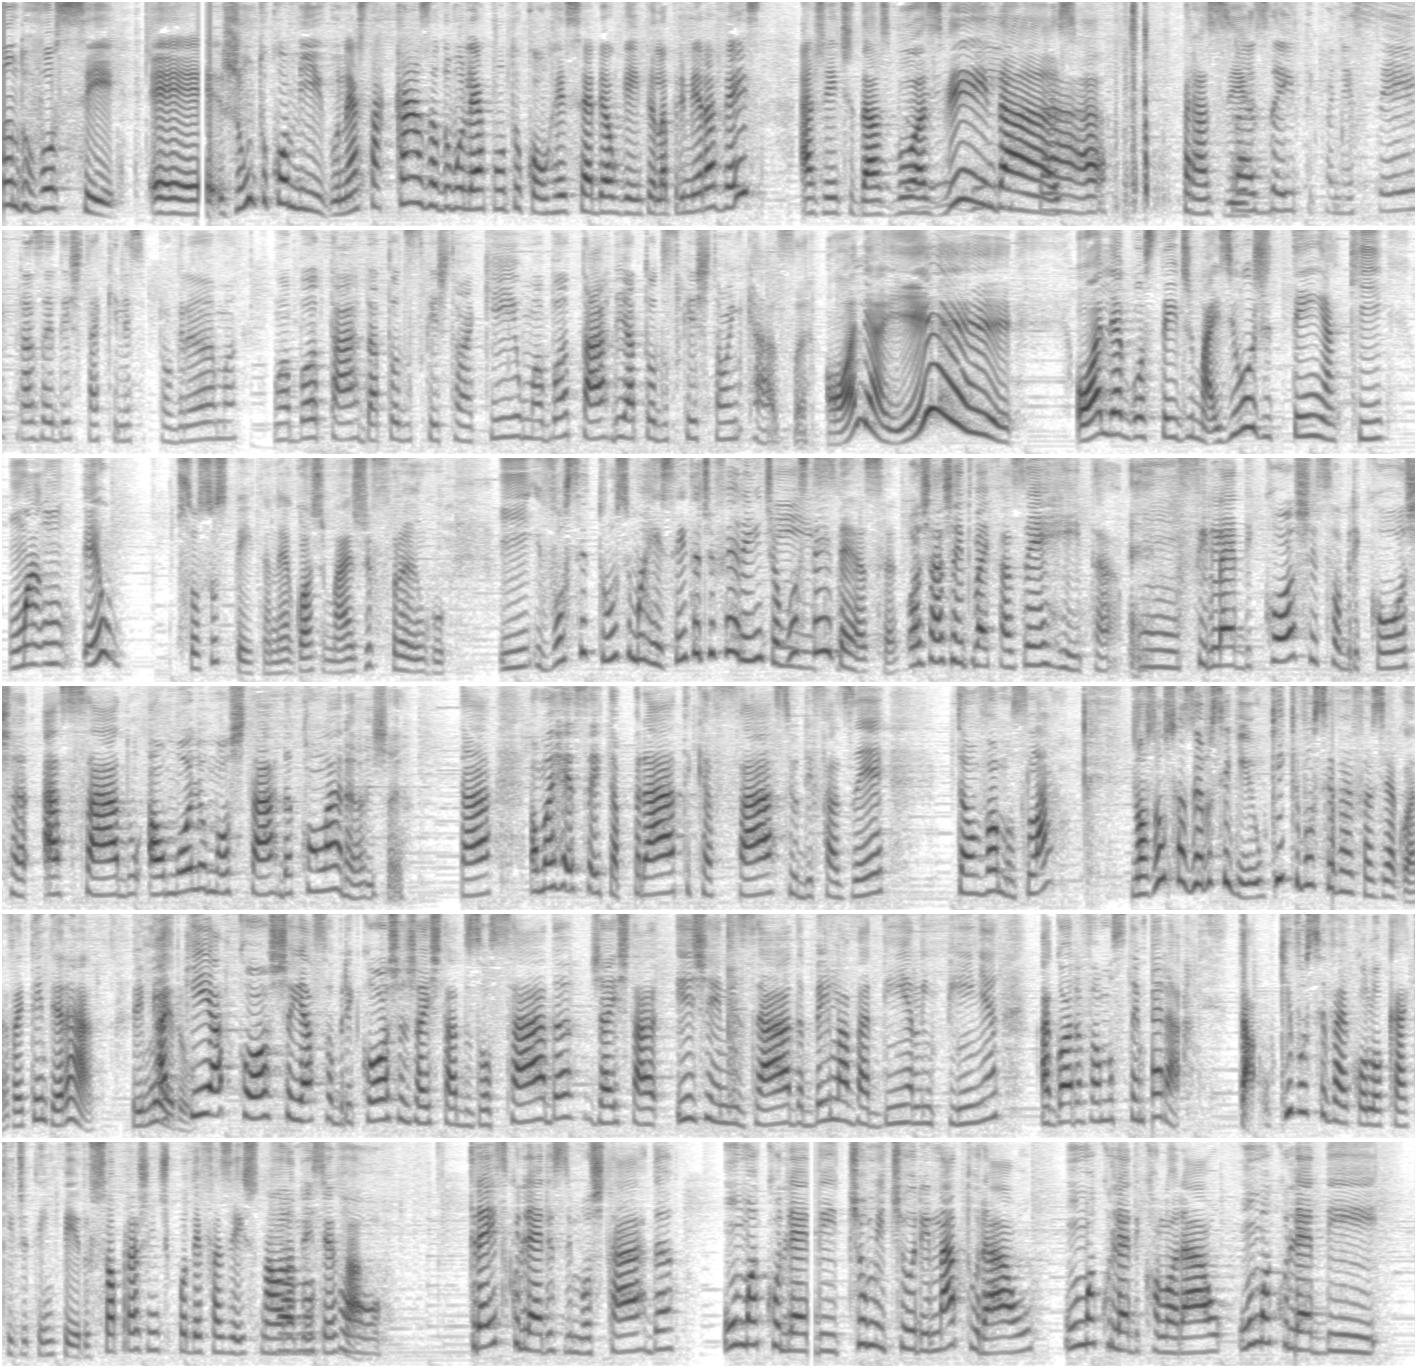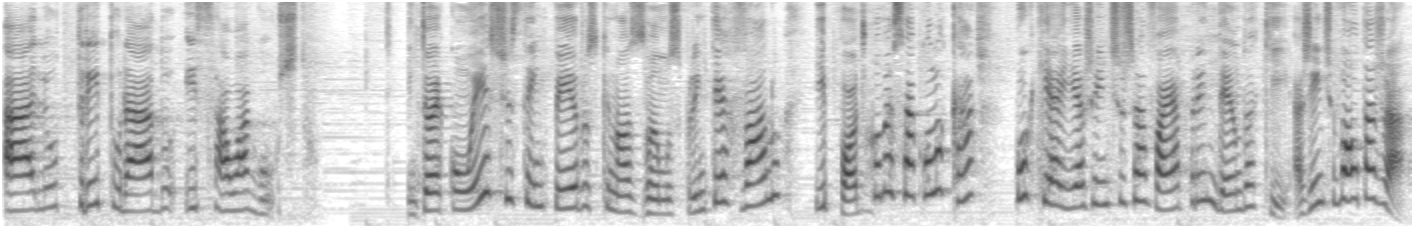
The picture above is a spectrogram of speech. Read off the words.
quando você, é, junto comigo, nesta casa do mulher.com, recebe alguém pela primeira vez, a gente dá as boas-vindas. Prazer. Prazer te conhecer, prazer de estar aqui nesse programa. Uma boa tarde a todos que estão aqui, uma boa tarde a todos que estão em casa. Olha aí! Olha, gostei demais. E hoje tem aqui uma. Um, eu sou suspeita, né? Gosto mais de frango. E, e, você trouxe uma receita diferente, eu Isso. gostei dessa. Hoje a gente vai fazer, Rita, um filé de coxa e sobrecoxa assado ao molho mostarda com laranja, tá? É uma receita prática, fácil de fazer. Então vamos lá? Nós vamos fazer o seguinte, o que, que você vai fazer agora? Vai temperar primeiro? Aqui a coxa e a sobrecoxa já está desossada, já está higienizada, bem lavadinha, limpinha. Agora vamos temperar. Tá, o que você vai colocar aqui de tempero? Só para a gente poder fazer isso na hora Vamos do intervalo. Pôr três colheres de mostarda, uma colher de chimichurri natural, uma colher de coloral, uma colher de alho triturado e sal a gosto. Então é com estes temperos que nós vamos para o intervalo e pode começar a colocar, porque aí a gente já vai aprendendo aqui. A gente volta já.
